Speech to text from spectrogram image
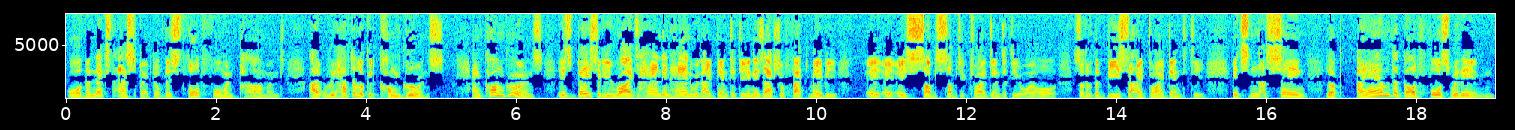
or the next aspect of this thought form empowerment, uh, we have to look at congruence. And congruence is basically rides hand in hand with identity and is actual fact maybe a, a, a sub-subject to identity or, or sort of the B-side to identity. It's not saying, look, I am the God force within,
